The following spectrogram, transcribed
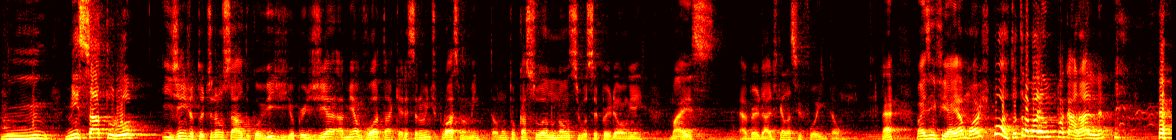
me, me saturou. E, gente, eu tô tirando sarro do Covid e eu perdi a, minha avó, tá? Que era extremamente próxima a mim. Então não tô caçoando não se você perdeu alguém. Mas é a verdade que ela se foi, então. Né? Mas enfim, aí a morte, pô, tô trabalhando pra caralho, né?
